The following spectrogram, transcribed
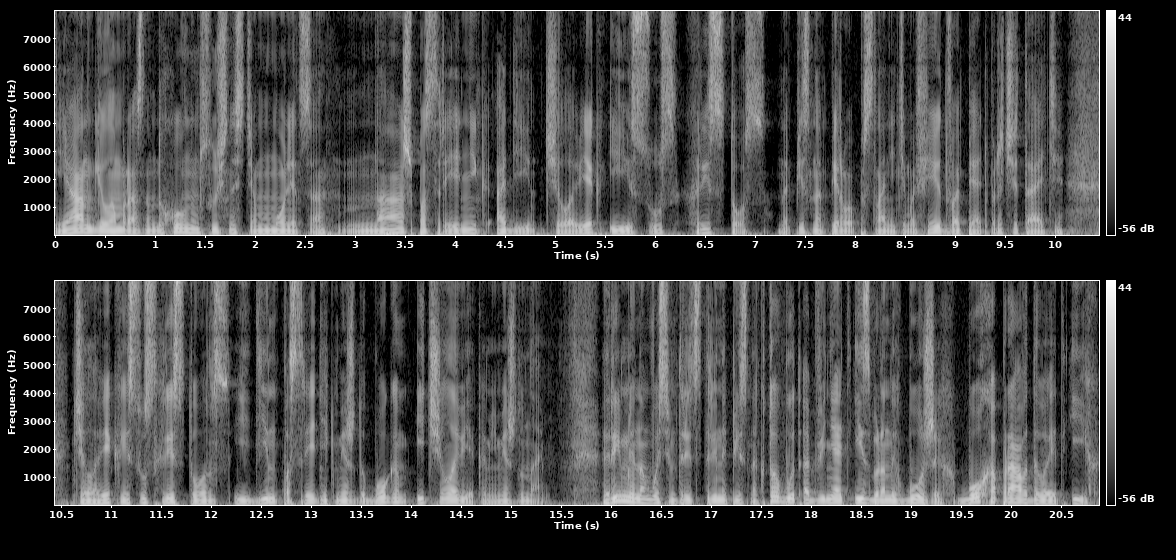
и ангелам, разным духовным сущностям молятся. Наш посредник один, человек Иисус Христос. Написано первое послание Тимофею 2.5, прочитайте. Человек Иисус Христос, един посредник между Богом и человеками, между нами. Римлянам 8.33 написано, кто будет обвинять избранных Божьих? Бог оправдывает их.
